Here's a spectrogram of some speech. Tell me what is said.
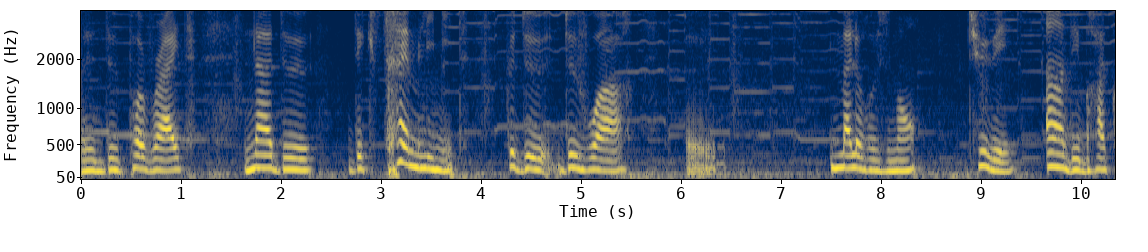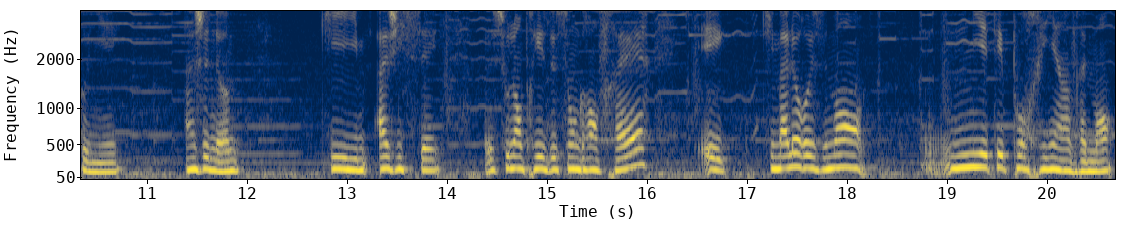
euh, de Paul Wright n'a de d'extrême limite que de devoir euh, malheureusement tuer un des braconniers, un jeune homme qui agissait euh, sous l'emprise de son grand frère et qui malheureusement n'y était pour rien vraiment.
